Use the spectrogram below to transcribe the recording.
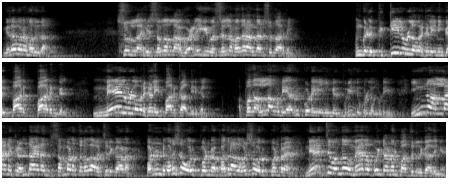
நிலவரம் அதுதான். சுல்லாஹி சொல்லல்லாஹு அழகி செல்லம் அதனால் தான் சொன்னார்கள். உங்களுக்கு கீழ் உள்ளவர்களை நீங்கள் பார் பாருங்கள். மேல் உள்ளவர்களை பார்க்காதீர்கள். அப்போதான் அல்லாவுடைய அருட்கொடையை நீங்கள் புரிந்து கொள்ள முடியும். இன்னும் அல்லாஹ் எனக்கு ரெண்டாயிரத்து சம்பளத்துல தான் வச்சிருக்கான? பன்னெண்டு வருஷம் ஒர்க் பண்றேன் பதினாலு வருஷம் ஒர்க் பண்றேன். நேற்று வந்து அவன் மேல போயிட்டானு பார்த்துட்டு இருக்காதீங்க.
